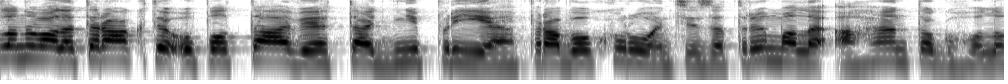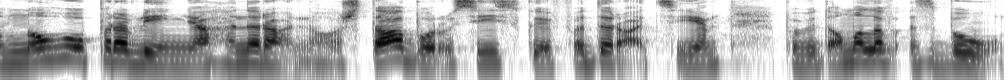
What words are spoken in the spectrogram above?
Планували теракти у Полтаві та Дніпрі. Правоохоронці затримали агенток головного управління Генерального штабу Російської Федерації. Повідомили в СБУ.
